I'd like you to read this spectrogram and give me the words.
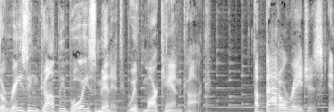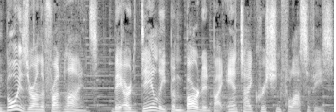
the Raising Godly Boys Minute with Mark Hancock. A battle rages, and boys are on the front lines. They are daily bombarded by anti Christian philosophies.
